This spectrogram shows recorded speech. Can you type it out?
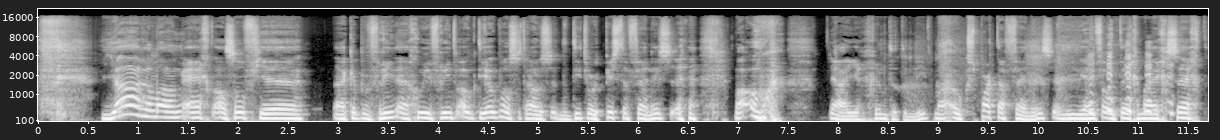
Jarenlang echt alsof je. Nou, ik heb een vriend, een goede vriend ook, die ook wel eens trouwens de Detroit Piston fan is. maar ook, ja, je gunt het hem niet, maar ook Sparta fan is. En die heeft ook tegen mij gezegd.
